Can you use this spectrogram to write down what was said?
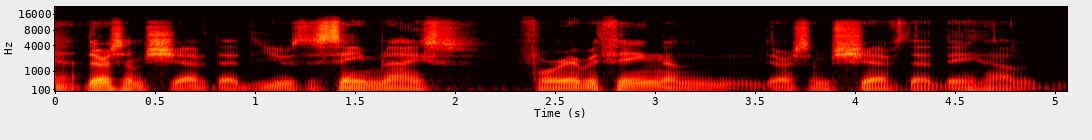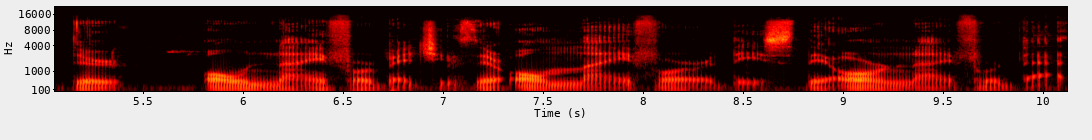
yeah. there are some chefs that use the same knife for everything, and there are some chefs that they have their own knife for veggies, their own knife for this, their own knife for that.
